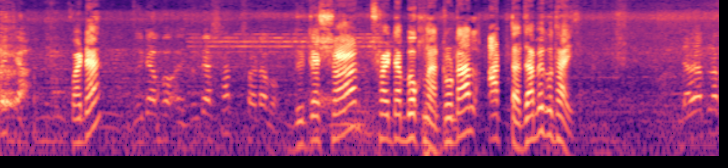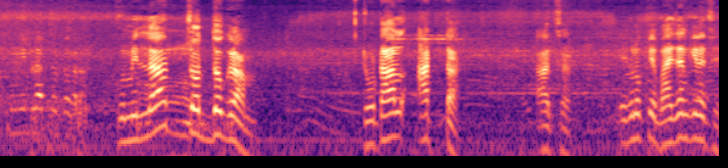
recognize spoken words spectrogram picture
দুইটা। কয়টা? দুইটা সার ছয়টা বকনা টোটাল আটটা। যাবে কোথায়? কুমিল্লা চোদ্দ গ্রাম। টোটাল আটটা। আচ্ছা এগুলো কে ভাইজান কিনেছে?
